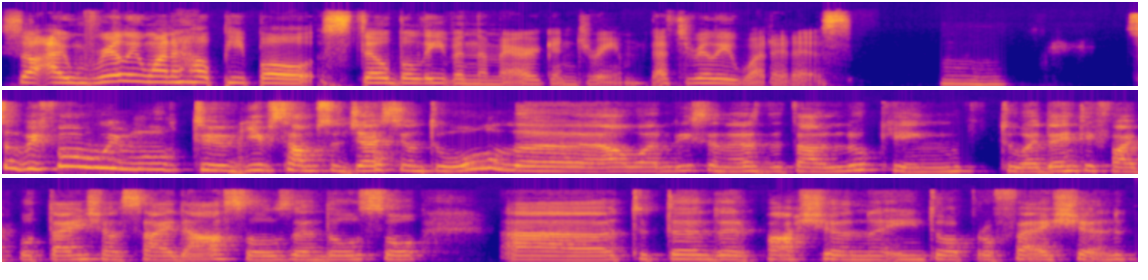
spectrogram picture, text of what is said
So I really want to help people still believe in the American dream. That's really what it is. Mm. So before we move to give some suggestion to all uh, our listeners that are looking to identify potential side hustles and also uh, to turn their passion into a profession,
